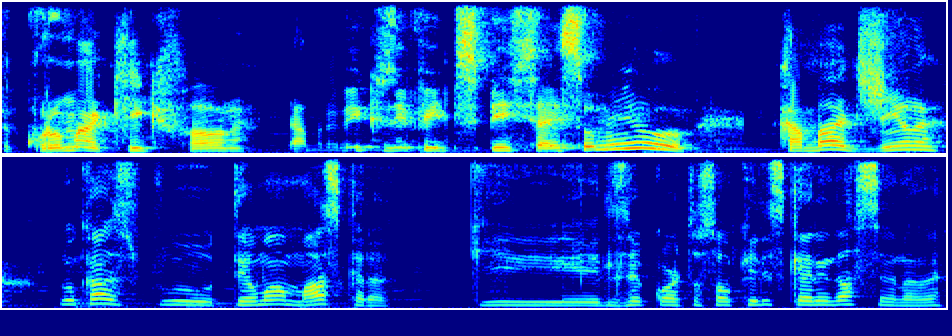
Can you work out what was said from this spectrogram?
o chroma key que fala, né? Dá pra ver que os efeitos especiais são meio acabadinhos, né? No caso, tipo, tem uma máscara que eles recortam só o que eles querem da cena, né?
